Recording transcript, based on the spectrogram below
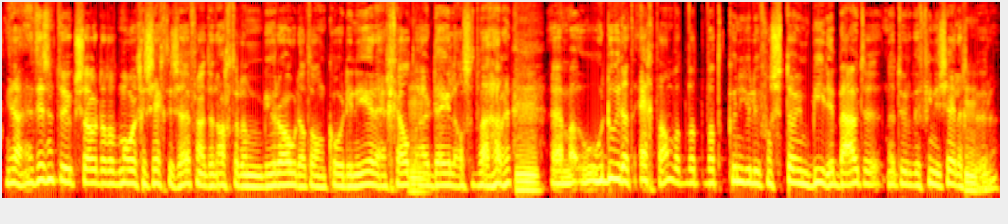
Ja, het is natuurlijk zo dat het mooi gezegd is, hè, vanuit een achter een bureau dat dan coördineren en geld mm. uitdelen als het ware. Mm. Uh, maar hoe doe je dat echt dan? Wat, wat, wat kunnen jullie van steun bieden buiten natuurlijk de financiële mm. gebeuren?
